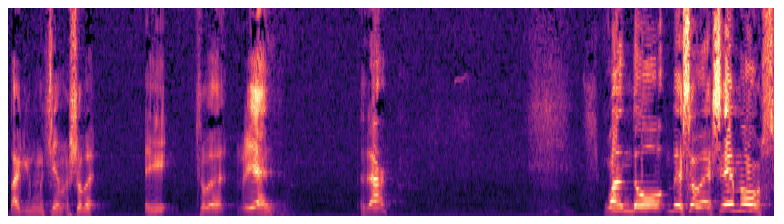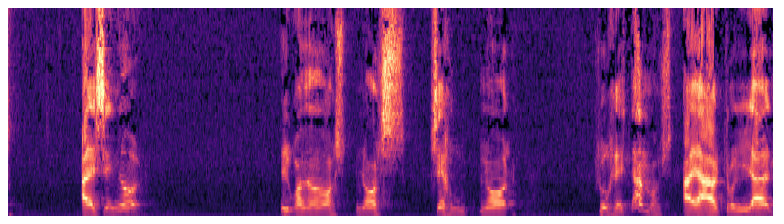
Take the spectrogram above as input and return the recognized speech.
para que comencemos sobre, eh, sobre real. ¿Verdad? Cuando desobedecemos al Señor y cuando nos, nos, nos sujetamos a la autoridad,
